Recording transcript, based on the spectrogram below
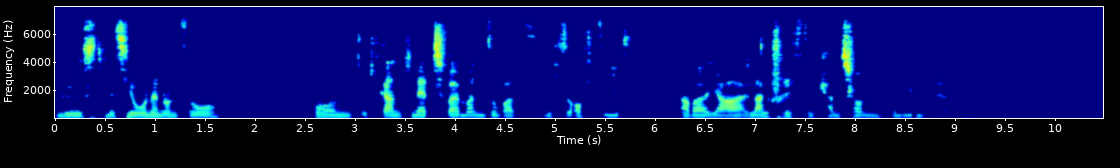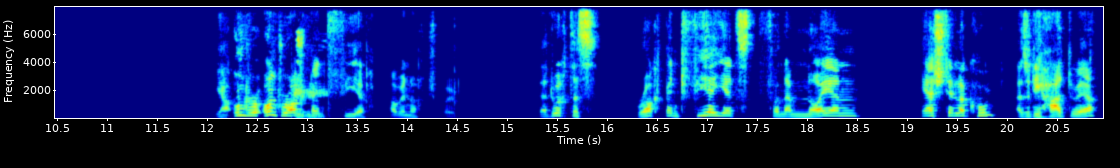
löst Missionen und so. Und ist ganz nett, weil man sowas nicht so oft sieht. Aber ja, langfristig kann es schon ermüdend werden. Ja, und, und Rock Band 4 habe ich noch gespielt. Dadurch, dass Rock Band 4 jetzt von einem neuen Hersteller kommt, also die Hardware,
